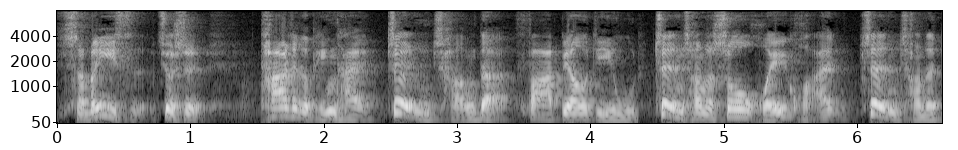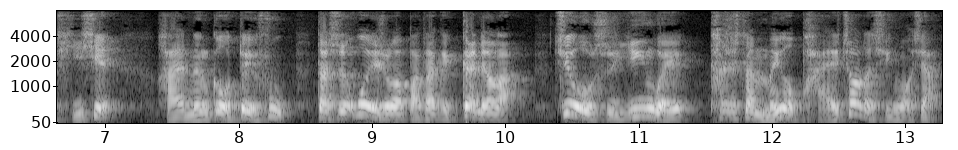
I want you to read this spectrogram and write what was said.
什么意思？就是它这个平台正常的发标的物、正常的收回款、正常的提现还能够兑付，但是为什么把它给干掉了？就是因为它是在没有牌照的情况下。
